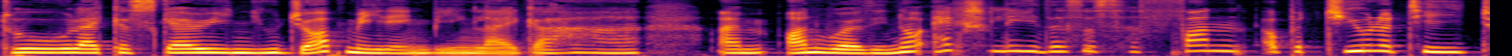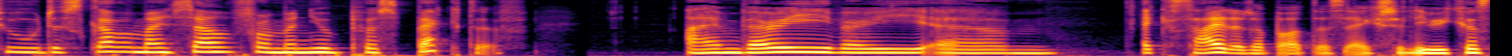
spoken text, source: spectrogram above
to like a scary new job meeting being like, "Ah, I'm unworthy." No, actually this is a fun opportunity to discover myself from a new perspective. I'm very very um excited about this actually because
